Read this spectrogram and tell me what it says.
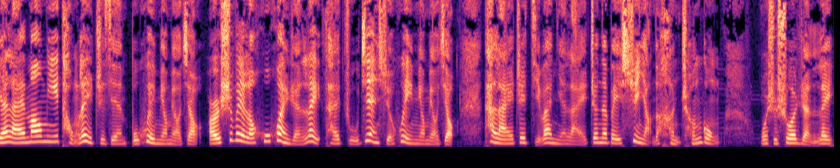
原来猫咪同类之间不会喵喵叫而是为了呼唤人类才逐渐学会喵喵叫。看来这几万年来真的被驯养的很成功。我是说人类。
